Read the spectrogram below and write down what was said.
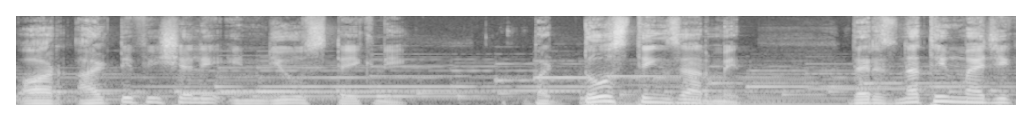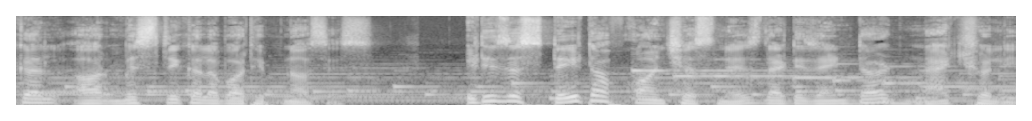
or artificially induced technique. But those things are myth. There is nothing magical or mystical about hypnosis. It is a state of consciousness that is entered naturally,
